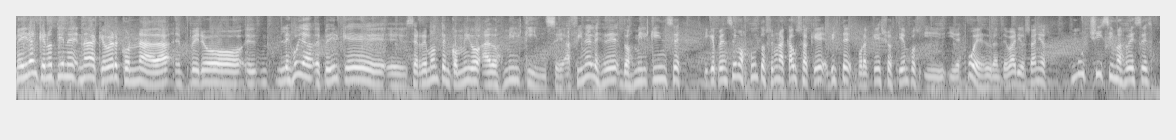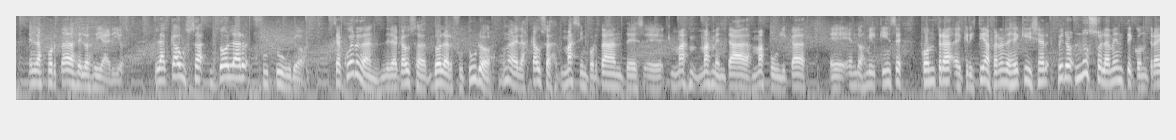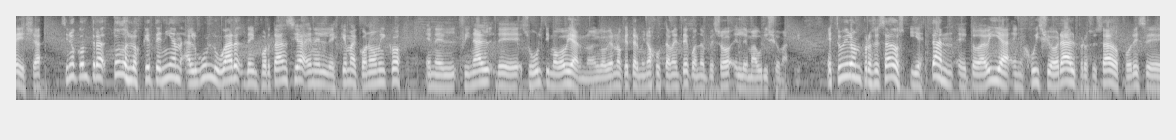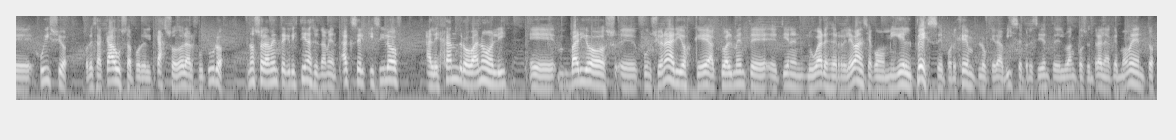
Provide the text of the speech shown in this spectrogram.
Me dirán que no tiene nada que ver con nada, eh, pero eh, les voy a pedir que eh, se remonten conmigo a 2015, a finales de 2015, y que pensemos juntos en una causa que, viste, por aquellos tiempos y, y después, durante varios años, muchísimas veces en las portadas de los diarios. La causa dólar futuro. ¿Se acuerdan de la causa dólar futuro? Una de las causas más importantes, eh, más, más mentadas, más publicadas eh, en 2015 contra eh, Cristina Fernández de Kirchner, pero no solamente contra ella, sino contra todos los que tenían algún lugar de importancia en el esquema económico en el final de su último gobierno, el gobierno que terminó justamente cuando empezó el de Mauricio Macri. Estuvieron procesados y están eh, todavía en juicio oral, procesados por ese juicio, por esa causa, por el caso dólar futuro, no solamente Cristina, sino también Axel Kisilov, Alejandro Banoli, eh, varios eh, funcionarios que actualmente tienen lugares de relevancia, como Miguel Pese, por ejemplo, que era vicepresidente del Banco Central en aquel momento,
